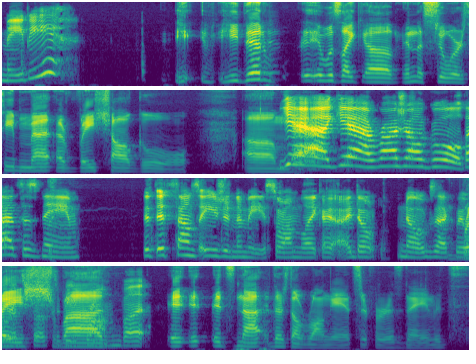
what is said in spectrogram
maybe He he did it was like uh, in the sewers he met a Ra's al Ghul. Um Yeah, yeah, Rajal Ghul, that's his name. It, it sounds Asian to me, so I'm like, I, I don't know exactly where it's supposed to be from, but it, it it's not there's no wrong answer for his name. It's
